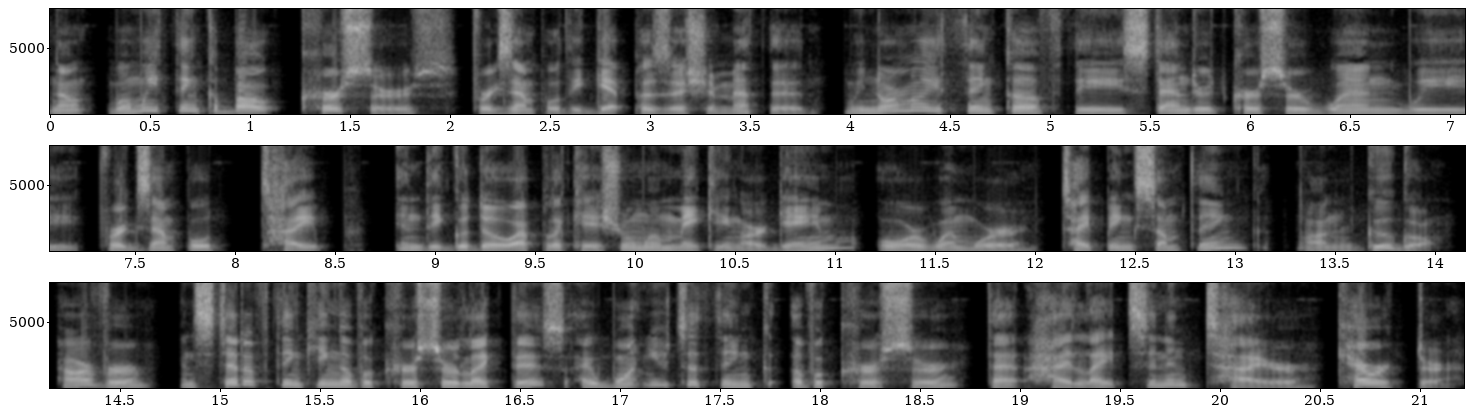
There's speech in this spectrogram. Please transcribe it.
Now, when we think about cursors, for example, the get position method, we normally think of the standard cursor when we, for example, type in the Godot application when making our game or when we're typing something on Google. However, instead of thinking of a cursor like this, I want you to think of a cursor that highlights an entire character.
